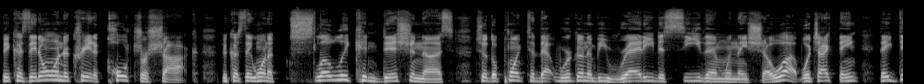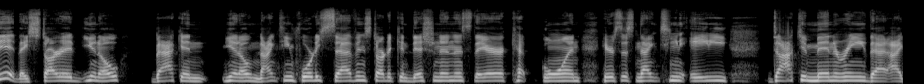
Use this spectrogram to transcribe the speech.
because they don't want to create a culture shock because they want to slowly condition us to the point to that we're going to be ready to see them when they show up which i think they did. They started you know back in you know 1947 started conditioning us there kept going. Here's this 1980 documentary that i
